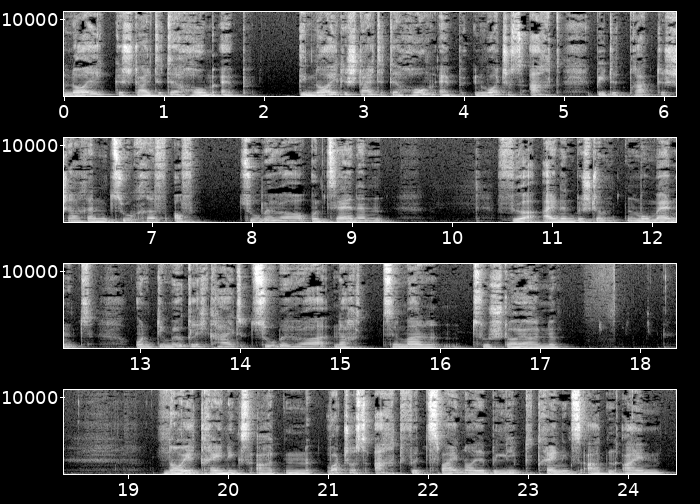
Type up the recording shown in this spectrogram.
Neu gestaltete Home App. Die neu gestaltete Home-App in WatchOS 8 bietet praktischeren Zugriff auf Zubehör und Szenen für einen bestimmten Moment und die Möglichkeit, Zubehör nach Zimmern zu steuern. Neue Trainingsarten. WatchOS 8 führt zwei neue beliebte Trainingsarten ein,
